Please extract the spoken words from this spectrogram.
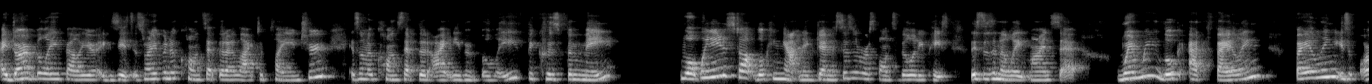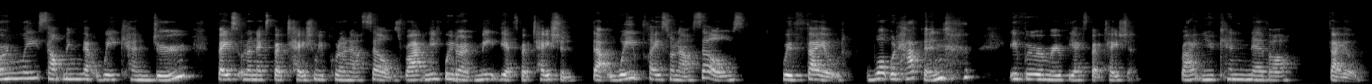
I don't believe failure exists. It's not even a concept that I like to play into. It's not a concept that I even believe because for me, what we need to start looking at, and again, this is a responsibility piece, this is an elite mindset. When we look at failing, failing is only something that we can do based on an expectation we put on ourselves, right? And if we don't meet the expectation that we place on ourselves, we've failed. What would happen if we remove the expectation, right? You can never fail.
